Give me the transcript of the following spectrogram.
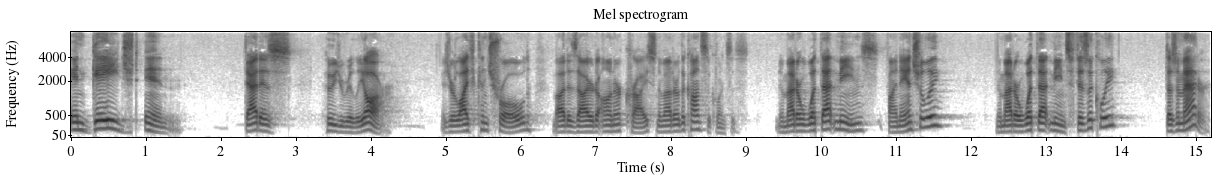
engaged in? That is who you really are. Is your life controlled by a desire to honor Christ, no matter the consequences? No matter what that means financially, no matter what that means physically, doesn't matter.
